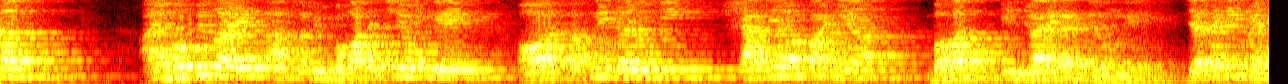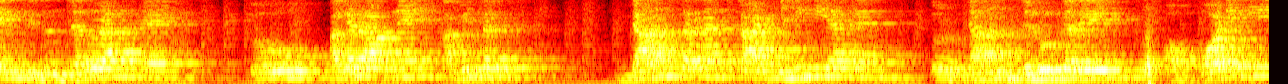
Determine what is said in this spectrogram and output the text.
सब आई होप यू गाइस आप सभी बहुत अच्छे होंगे और अपने घरों की शादियाँ और पार्टियाँ बहुत एंजॉय करते होंगे। जैसा कि वेडिंग सीज़न चल रहा है तो अगर आपने अभी तक डांस करना स्टार्ट नहीं किया है तो डांस ज़रूर करें और बॉडी की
